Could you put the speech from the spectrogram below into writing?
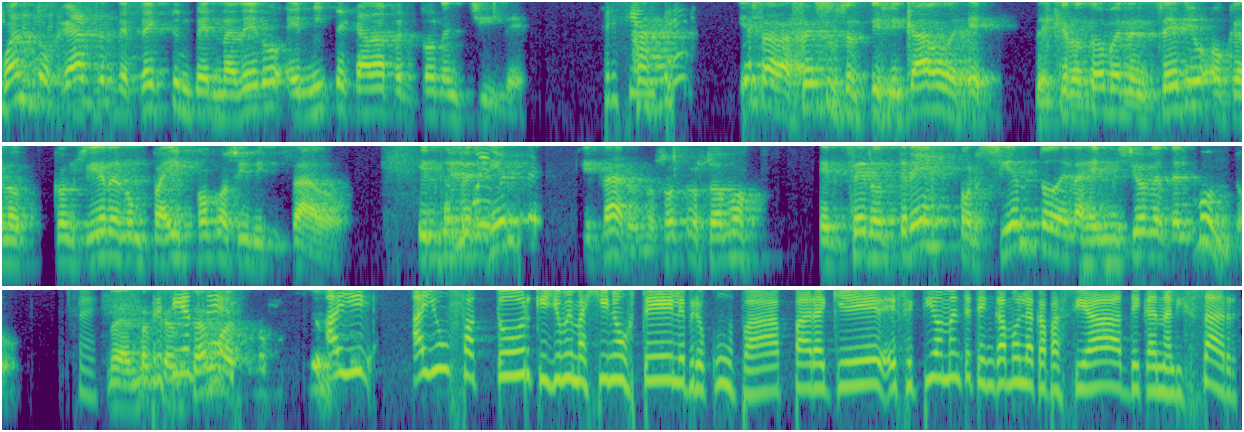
¿Cuántos gases de efecto invernadero emite cada persona en Chile? Presidente. Y ese va a ser su certificado de, de que lo tomen en serio o que lo consideren un país poco civilizado. Independiente, claro, nosotros somos el 0,3% de las emisiones del mundo. Sí. No, alcanzamos hay, hay un factor que yo me imagino a usted le preocupa para que efectivamente tengamos la capacidad de canalizar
